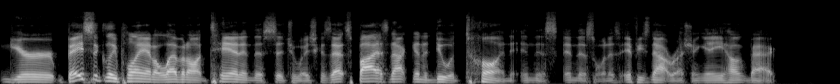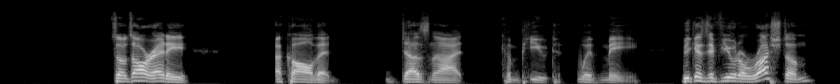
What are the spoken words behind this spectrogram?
you're basically playing 11 on 10 in this situation because that spy is not going to do a ton in this in this one if he's not rushing and he hung back so it's already a call that does not compute with me because if you would have rushed him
